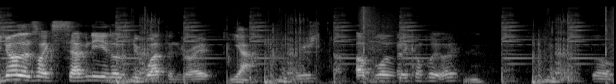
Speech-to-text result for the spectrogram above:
You know, there's like 70 of those new weapons, right? Yeah. You just upload it completely. Mm. Boom.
